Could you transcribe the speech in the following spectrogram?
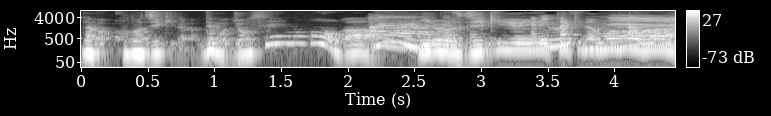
なんかこの時期だから。でも女性の方が、いろいろ時期的なものは、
